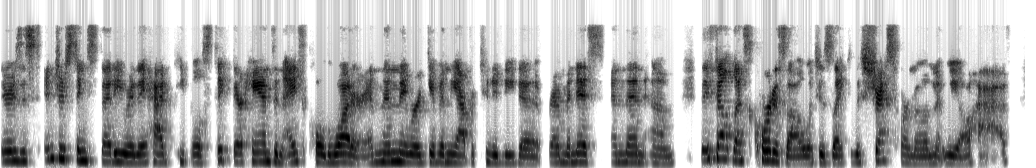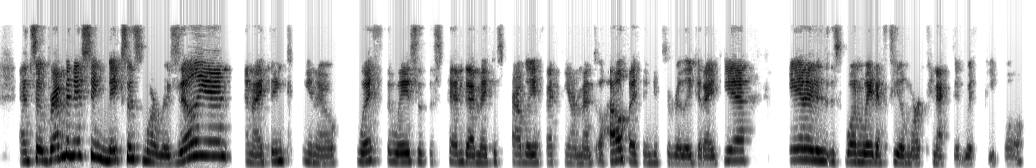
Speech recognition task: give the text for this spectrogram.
there was this interesting study where they had people stick their hands in ice cold water and then they were given the opportunity to reminisce and then um, they felt less cortisol which is like the stress hormone that we all have. And so reminiscing makes us more resilient and i think you know with the ways that this pandemic is probably affecting our mental health i think it's a really good idea and it is one way to feel more connected with people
